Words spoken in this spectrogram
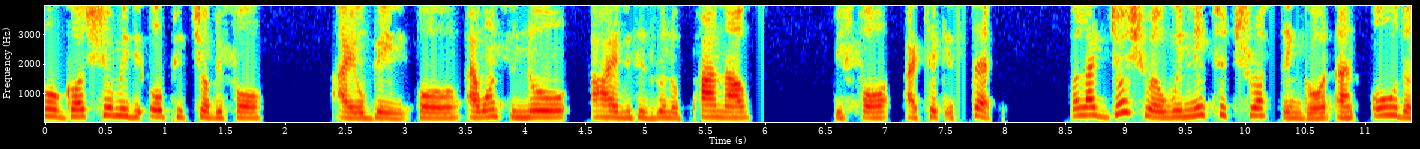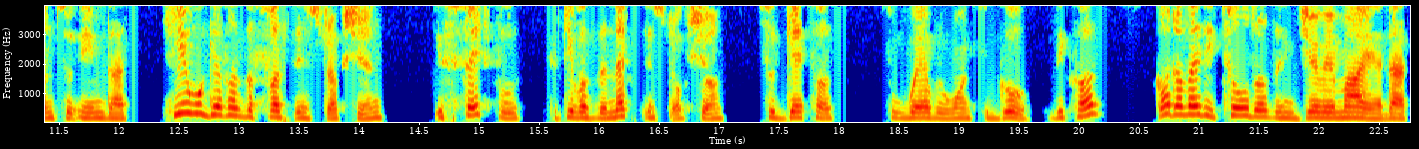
Oh God, show me the whole picture before I obey, or I want to know how everything is going to pan out before I take a step. But like Joshua, we need to trust in God and hold on to Him that He will give us the first instruction, is faithful to give us the next instruction to get us to where we want to go. Because God already told us in Jeremiah that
